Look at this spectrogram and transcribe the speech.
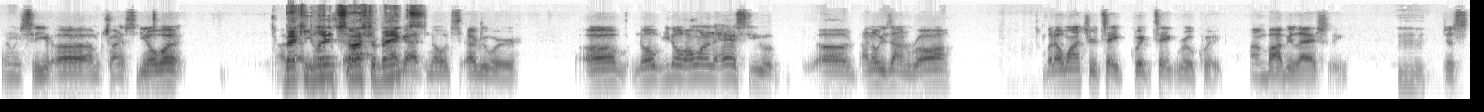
let me see. Uh, I'm trying to. See. You know what? I Becky Lynch, Sasha I Banks? got notes everywhere. Uh, no, you know, I wanted to ask you. Uh, I know he's on Raw, but I want your take, quick take, real quick, on Bobby Lashley. Mhm. Just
